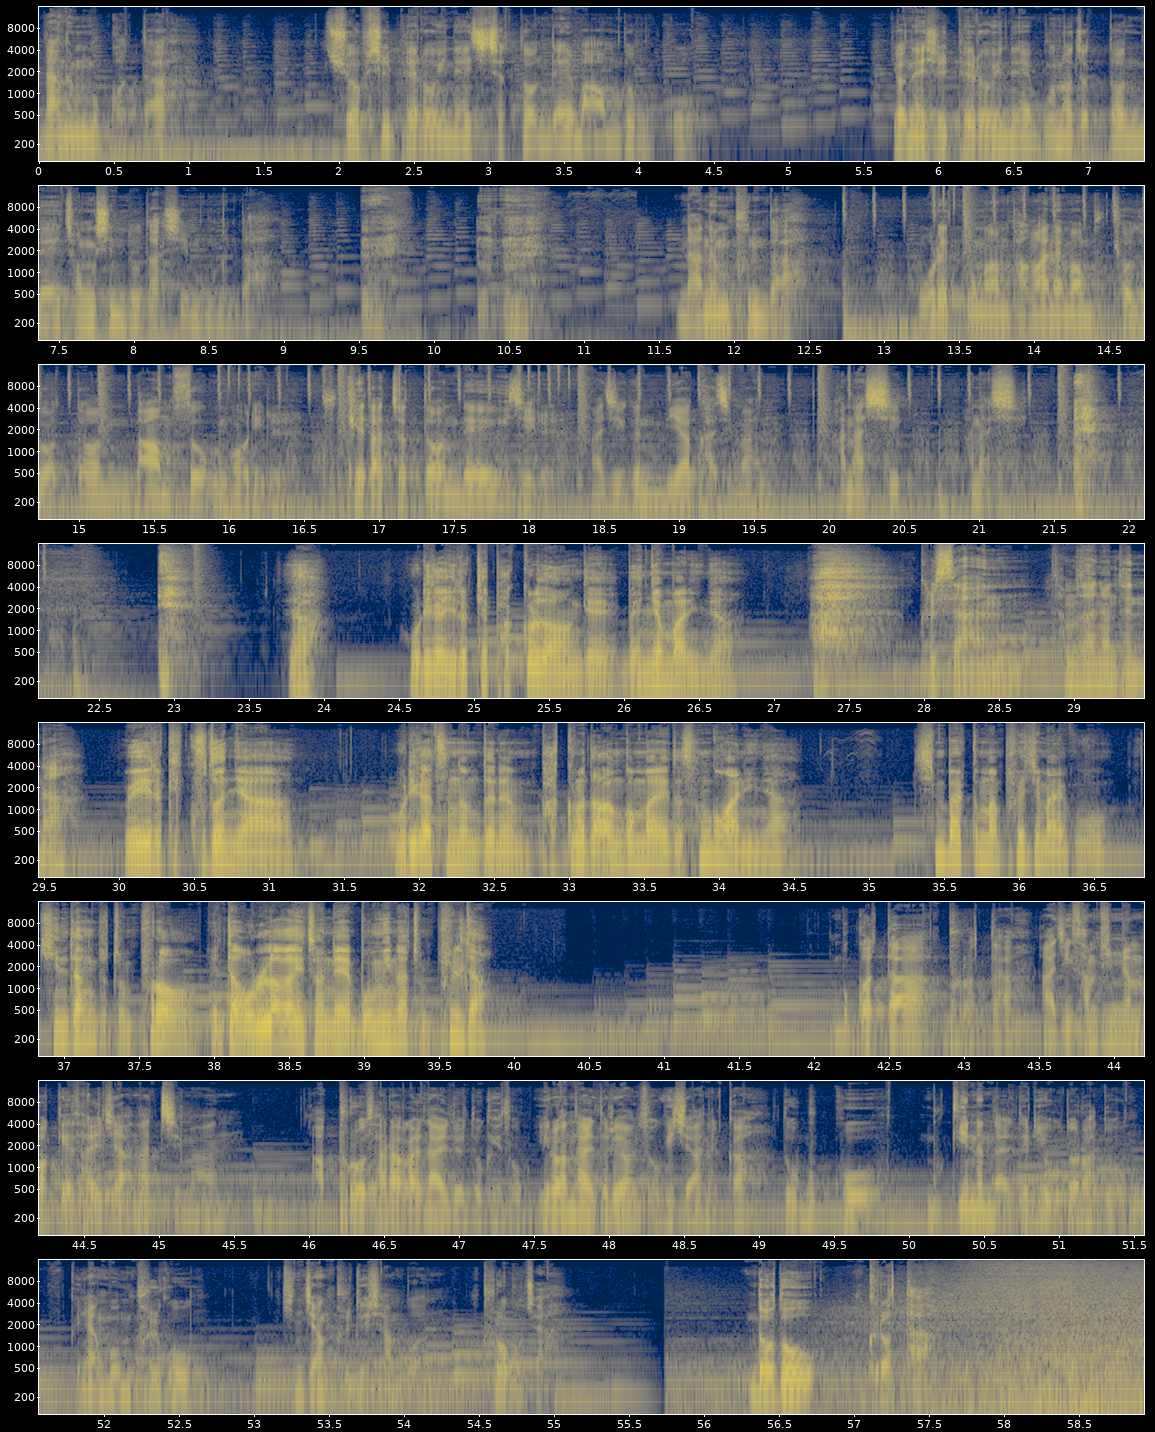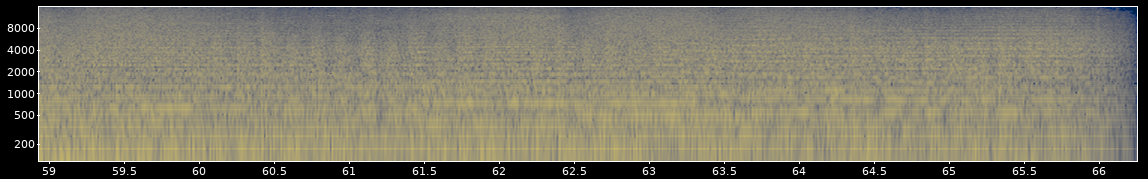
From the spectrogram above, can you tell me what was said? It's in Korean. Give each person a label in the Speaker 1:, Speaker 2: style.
Speaker 1: 나는 묶었다. 취업 실패로 인해 지쳤던 내 마음도 묶고 연애 실패로 인해 무너졌던 내 정신도 다시 묶는다. 나는 푼다. 오랫동안 방 안에만 묵혀두었던 마음속 응어리를 굳게 닫혔던 내 의지를 아직은 미약하지만 하나씩 하나씩
Speaker 2: 야, 우리가 이렇게 밖으로 나온 게 몇 년 만이냐?
Speaker 1: 글쎄 한 3, 4년 됐나?
Speaker 2: 왜 이렇게 굳었냐? 우리 같은 놈들은 밖으로 나온 것만 해도 성공 아니냐? 신발끈만 풀지 말고 긴장도 좀 풀어. 일단 올라가기 전에 몸이나 좀 풀자.
Speaker 1: 묶었다 풀었다 아직 30년밖에 살지 않았지만 앞으로 살아갈 날들도 계속 이런 날들의 연속이지 않을까 또 묶고 묶이는 날들이 오더라도 그냥 몸 풀고 긴장 풀듯이 한번 풀어보자 너도 그렇다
